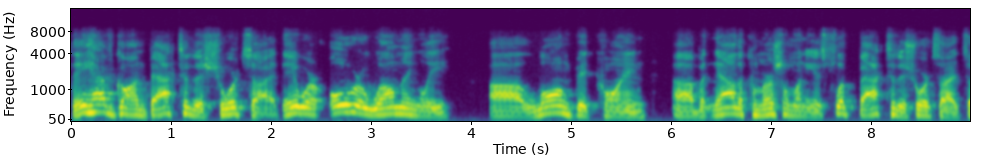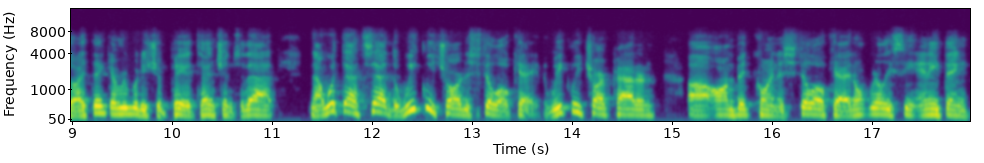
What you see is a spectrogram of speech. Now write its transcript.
They have gone back to the short side. They were overwhelmingly uh, long Bitcoin, uh, but now the commercial money has flipped back to the short side. So I think everybody should pay attention to that. Now, with that said, the weekly chart is still okay. The weekly chart pattern uh, on Bitcoin is still okay. I don't really see anything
